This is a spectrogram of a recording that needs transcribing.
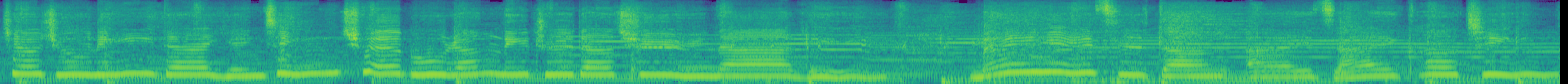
遮住你的眼睛，却不让你知道去哪里。每一次当爱在靠近，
